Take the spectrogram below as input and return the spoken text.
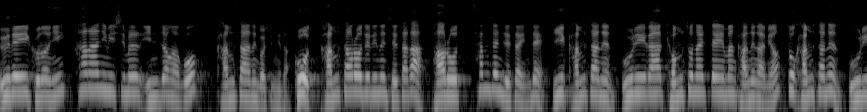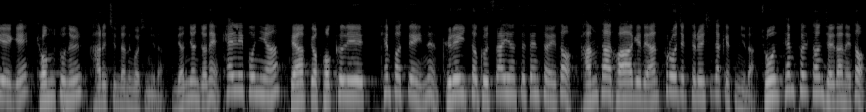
은혜의 근원이 하나님이심을 인정하고 감사하는 것입니다. 곧 감사로 드리는 제사가 바로 참된 제사인데 이 감사는 우리가 겸손할 때에만 가능하며 또 감사는 우리에게 겸손을 가르친다는 것입니다. 몇 년 전에 캘리포니아 대학교 버클리 캠퍼스에 있는 그레이터 굿 사이언스 센터에서 감사 과학에 대한 프로젝트를 시작했습니다. 존 템플턴 재단에서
